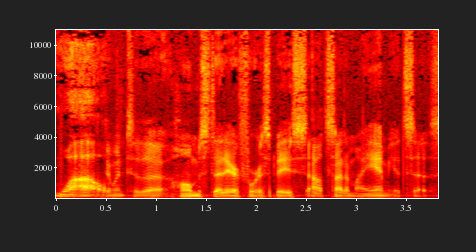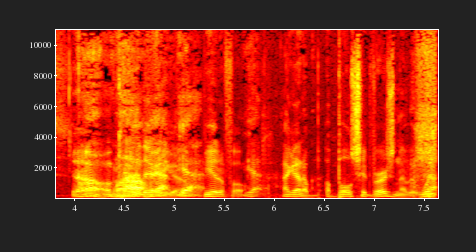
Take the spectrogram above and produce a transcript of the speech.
Wow. They went to the Homestead Air Force Base outside of Miami. It says. Oh, okay. wow. There Yeah, you go. yeah. Beautiful. Yeah. I got a, a bullshit version of it. Wait,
